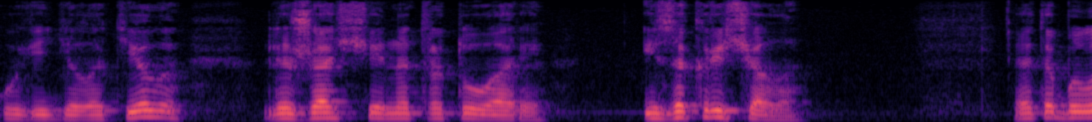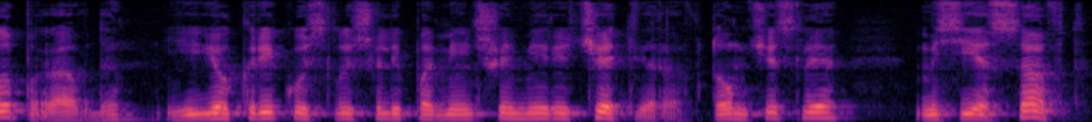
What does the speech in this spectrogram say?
увидела тело, лежащее на тротуаре, и закричала – это было правда. Ее крик услышали по меньшей мере четверо, в том числе месье Сафт,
